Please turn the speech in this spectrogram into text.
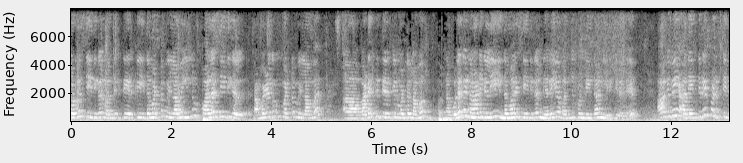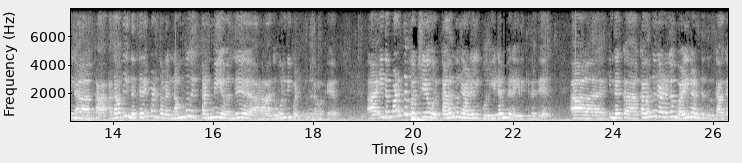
தொடர் செய்திகள் வந்துகிட்டே இருக்கு. இது மட்டும் இல்லாம இன்னும் பல செய்திகள் தமிழகம் மட்டும் இல்லாம வடக்கு தெற்குன்னு மட்டும் இல்லாம உலக நாடுகளிலேயே இந்த மாதிரி செய்திகள் நிறைய வந்து கொண்டே தான் இருக்கிறது. ஆகவே அதை திரைப்படத்தின் க- அதாவது இந்த திரைப்படத்தோட நம்பகத்தன்மையை வந்து அது உறுதிப்படுத்துது நமக்கு. இந்த படத்தை பற்றிய ஒரு கலந்துரையாடல் இப்போது இடம்பெற இருக்கிறது. இந்த க- கலந்துரையாடலை வழி நடத்துறதுக்காக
